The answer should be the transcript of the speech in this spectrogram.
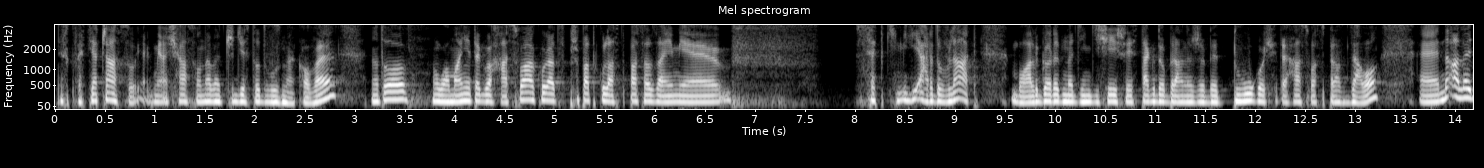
to jest kwestia czasu. Jak miałeś hasło nawet 32-znakowe, no to łamanie tego hasła akurat w przypadku LastPassa zajmie setki miliardów lat, bo algorytm na dzień dzisiejszy jest tak dobrany, żeby długo się te hasła sprawdzało. E, no ale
